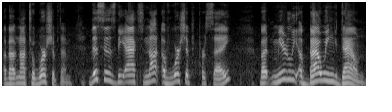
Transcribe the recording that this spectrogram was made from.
about not to worship them. This is the act not of worship per se, but merely of bowing down.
